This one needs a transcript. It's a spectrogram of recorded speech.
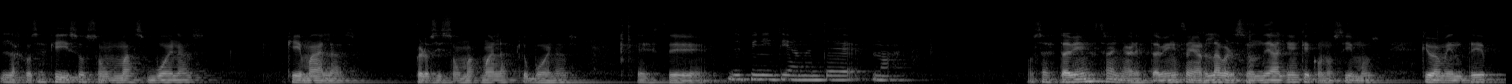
las cosas que hizo son más buenas que malas, pero si son más malas que buenas, este... Definitivamente no. O sea, está bien extrañar, está bien extrañar la versión de alguien que conocimos, que obviamente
